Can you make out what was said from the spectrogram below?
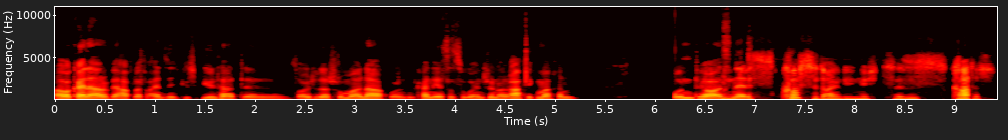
Aber keine Ahnung, wer Half-Life 1 nicht gespielt hat, der sollte das schon mal nachholen. Kann jetzt das sogar in schöner Grafik machen. Und ja, ist Und nett. es kostet eigentlich nichts. Es ist gratis.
